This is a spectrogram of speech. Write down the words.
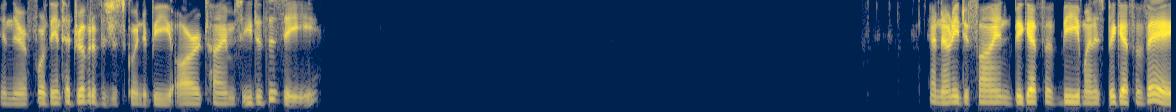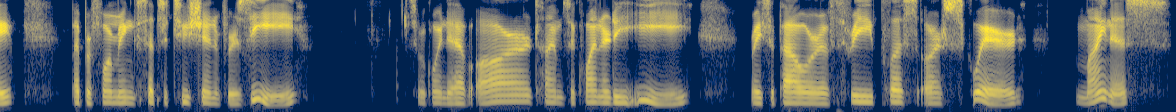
and therefore the antiderivative is just going to be r times e to the z. And now we need to find big F of b minus big F of a by performing substitution for z. So we're going to have r times the quantity e raised to the power of 3 plus r squared minus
